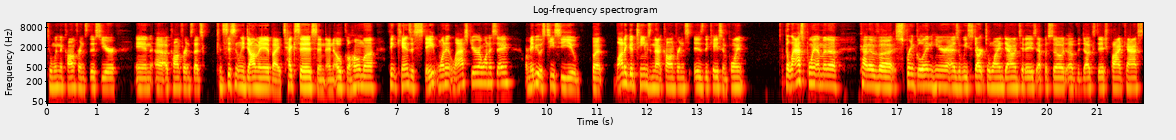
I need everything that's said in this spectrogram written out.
to win the conference this year in a, a conference that's consistently dominated by Texas and, and Oklahoma. I think Kansas State won it last year, I want to say or maybe it was TCU, but a lot of good teams in that conference is the case in point. The last point I'm going to kind of uh, sprinkle in here as we start to wind down today's episode of the Ducks Dish podcast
